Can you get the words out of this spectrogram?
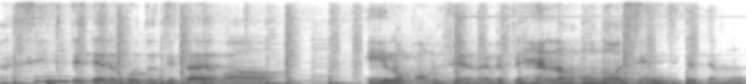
うん。信じてること自体はいいのかもしれない。別に変なものを信じてても。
